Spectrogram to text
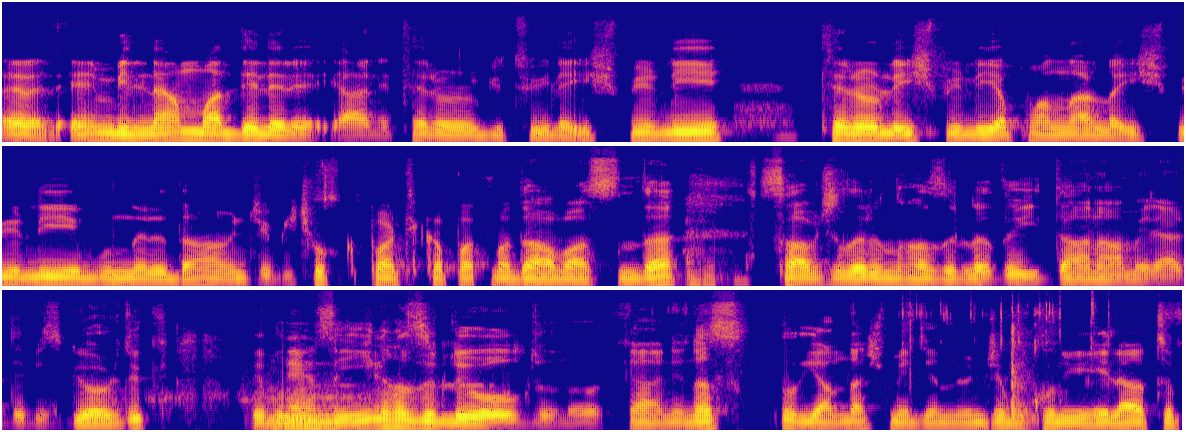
Evet, en bilinen maddeleri. Yani terör örgütüyle işbirliği, terörle işbirliği yapanlarla işbirliği. Bunları daha önce birçok parti kapatma davasında savcıların hazırladığı iddianamelerde biz gördük ve Ne bunun yazık neyin hazırlığı olduğunu, yani nasıl yandaş medyanın önce bu konuyu ele atıp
